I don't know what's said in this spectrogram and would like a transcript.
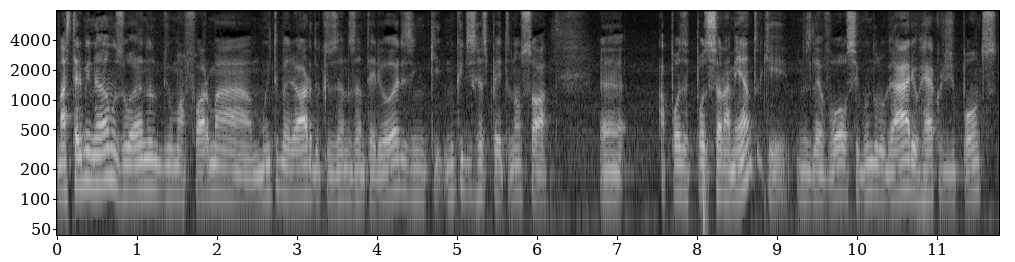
mas terminamos o ano de uma forma muito melhor do que os anos anteriores, em que, no que diz respeito não só uh, a posicionamento, que nos levou ao segundo lugar e o recorde de pontos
